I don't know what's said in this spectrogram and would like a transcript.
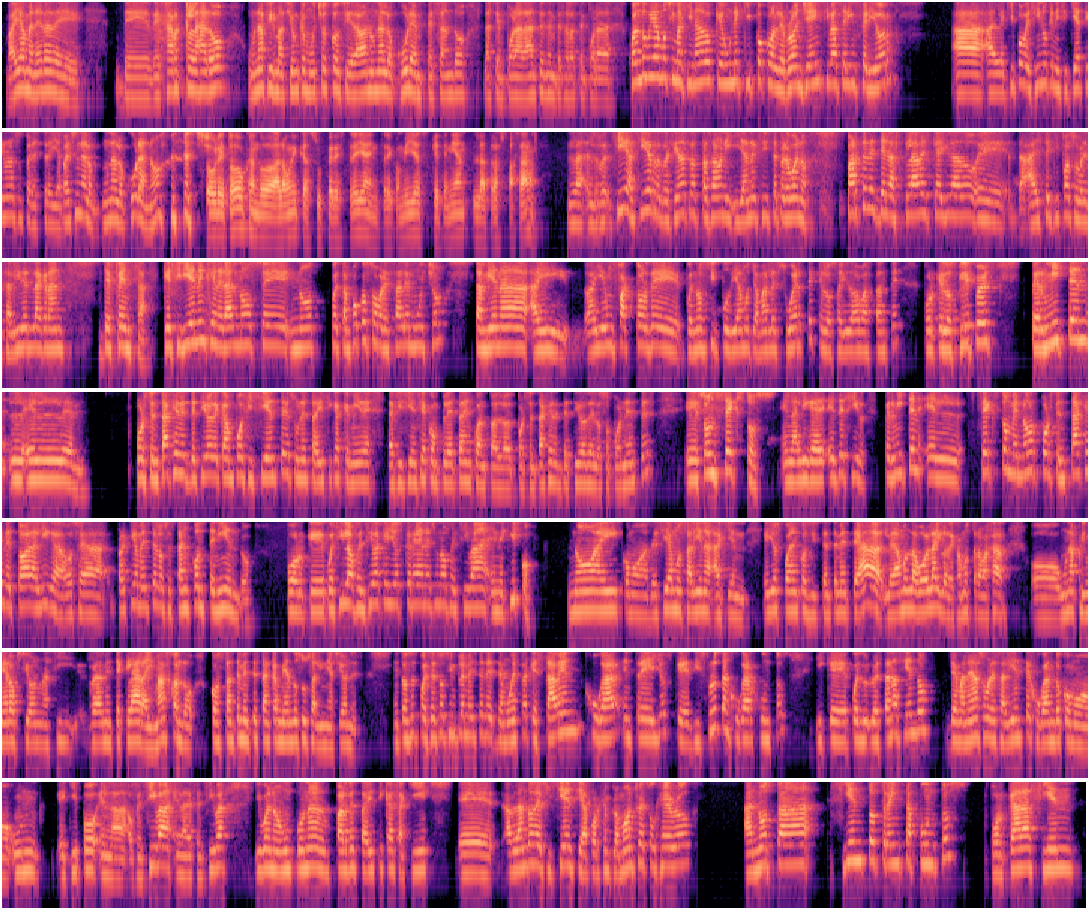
Vaya manera de, de dejar claro una afirmación que muchos consideraban una locura empezando la temporada, antes de empezar la temporada. ¿Cuándo hubiéramos imaginado que un equipo con LeBron James iba a ser inferior al equipo vecino que ni siquiera tiene una superestrella? Parece una, una locura, ¿no? Sobre todo cuando a la única superestrella, entre comillas, que tenían, la traspasaron. Sí, así es, recién la traspasaron y, ya no existe, pero bueno, parte de, las claves que ha ayudado eh, a este equipo a sobresalir es la gran defensa, que si bien en general no se, no, pues tampoco sobresale mucho, también hay, hay un factor de, pues no sé si pudiéramos llamarle suerte, que los ha ayudado bastante, porque los Clippers permiten el, porcentaje de, tiro de campo eficiente, es una estadística que mide la eficiencia completa en cuanto al porcentaje de, tiro de los oponentes. Eh, son sextos en la liga, es decir, permiten el sexto menor porcentaje de toda la liga, o sea, prácticamente los están conteniendo, porque pues sí, la ofensiva que ellos crean es una ofensiva en equipo. No hay, como decíamos, alguien a, quien ellos puedan consistentemente, ah, le damos la bola y lo dejamos trabajar, o una primera opción así realmente clara, y más cuando constantemente están cambiando sus alineaciones. Entonces, pues eso simplemente demuestra que saben jugar entre ellos, que disfrutan jugar juntos y que pues lo están haciendo de manera sobresaliente, jugando como un equipo en la ofensiva, en la defensiva. Y bueno, un, par de estadísticas aquí. Eh, hablando de eficiencia, por ejemplo, Montrezl Harrell anota 130 puntos por cada 100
